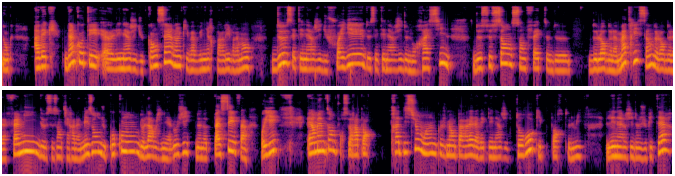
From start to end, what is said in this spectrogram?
Donc avec d'un côté l'énergie du cancer hein, qui va venir parler vraiment de cette énergie du foyer, de cette énergie de nos racines, de ce sens en fait de, de l'ordre de la matrice, hein, de l'ordre de la famille, de se sentir à la maison, du cocon, de l'arbre généalogique, de notre passé, enfin, voyez. Et en même temps, pour ce rapport tradition hein, que je mets en parallèle avec l'énergie de taureau qui porte, lui, l'énergie de Jupiter,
